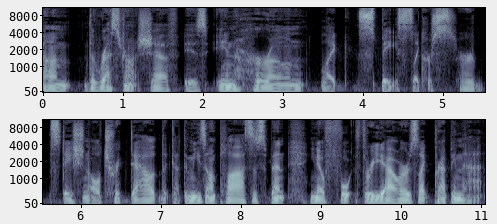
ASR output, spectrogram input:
Um, the restaurant chef is in her own like space, like her her station, all tricked out. That got the mise en place. Has spent you know four, three hours like prepping that,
